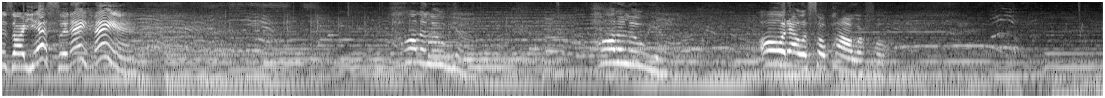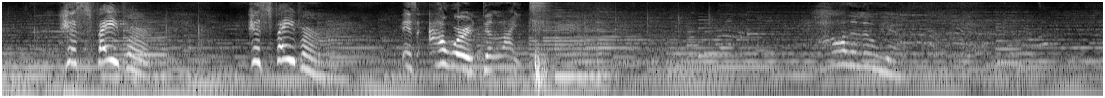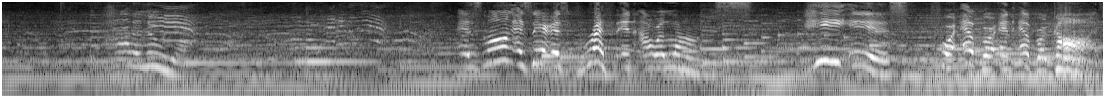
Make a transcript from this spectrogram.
promises are yes and amen. Hallelujah. Hallelujah. Oh, that was so powerful. His favor, His favor is our delight. As long as there is breath in our lungs, He is forever and ever God.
